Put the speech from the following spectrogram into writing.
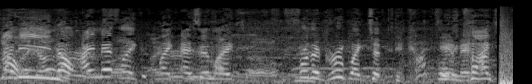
No, I mean- no, I meant like, like as in like for the group, like to. God damn it.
